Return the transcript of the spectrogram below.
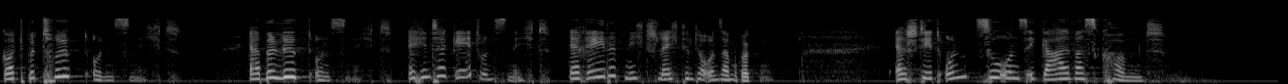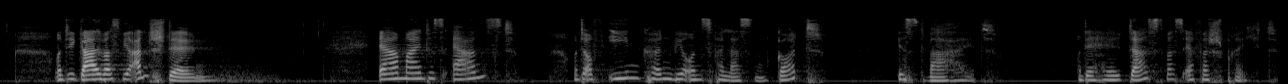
Gott betrügt uns nicht. Er belügt uns nicht. Er hintergeht uns nicht. Er redet nicht schlecht hinter unserem Rücken. Er steht un zu uns, egal was kommt. Und egal was wir anstellen. Er meint es ernst und auf ihn können wir uns verlassen. Gott ist Wahrheit und er hält das, was er verspricht.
